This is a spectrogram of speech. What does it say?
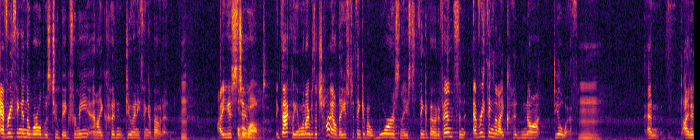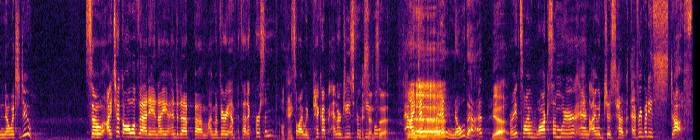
everything in the world was too big for me and I couldn't do anything about it. I used. Overwhelmed. to Exactly. And when I was a child, I used to think about wars and I used to think about events and everything that I could not deal with. Mm. And I didn't know what to do. So I took all of that in. I ended up, um, I'm a very empathetic person. Okay. So I would pick up energies from I sense people. that. And I didn't, I didn't know that. Yeah. Right? So I would walk somewhere and I would just have everybody's stuff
